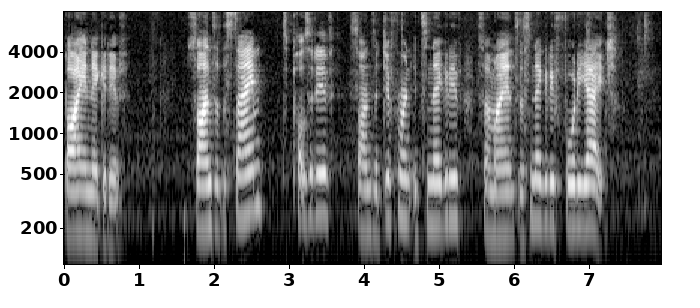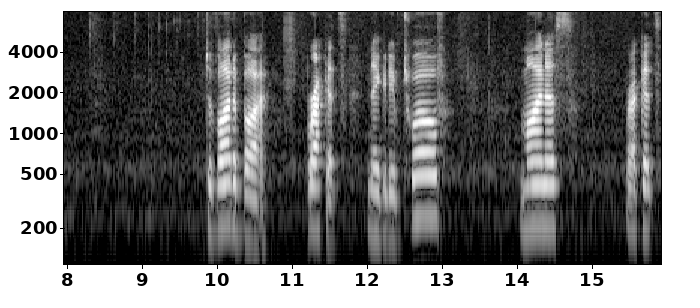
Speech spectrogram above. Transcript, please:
by a negative. Signs are the same, it's positive. Signs are different, it's negative. So my answer is negative 48. Divided by brackets negative 12 minus brackets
